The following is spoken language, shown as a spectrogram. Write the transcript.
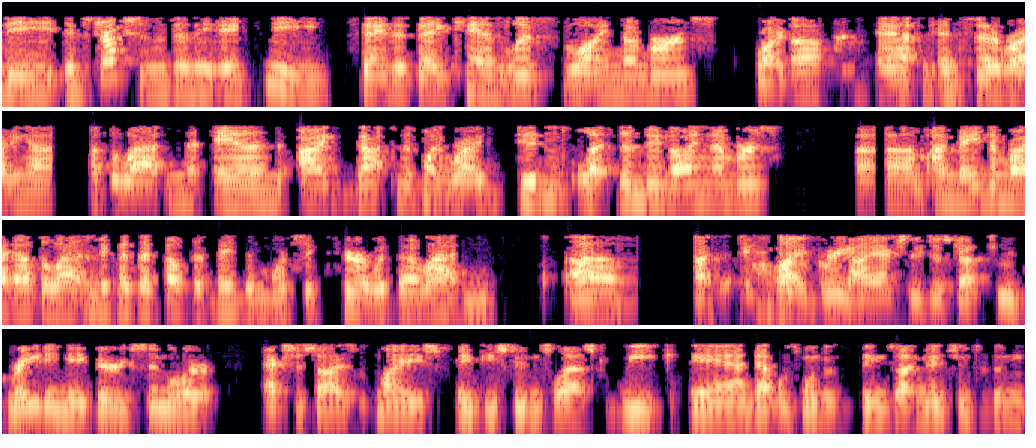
the instructions in the AP say that they can list line numbers Right. uh, and instead of writing out the Latin. And I got to the point where I didn't let them do line numbers. Um, I made them write out the Latin because I felt it made them more secure with their Latin. Um, I, I agree. I actually just got through grading a very similar exercise with my AP students last week, and that was one of the things I mentioned to them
